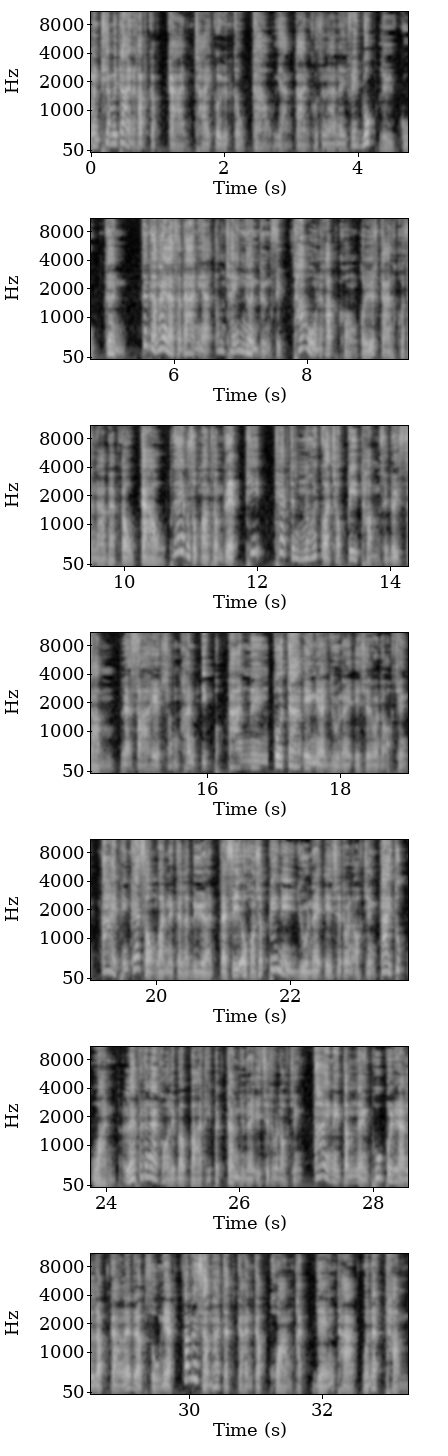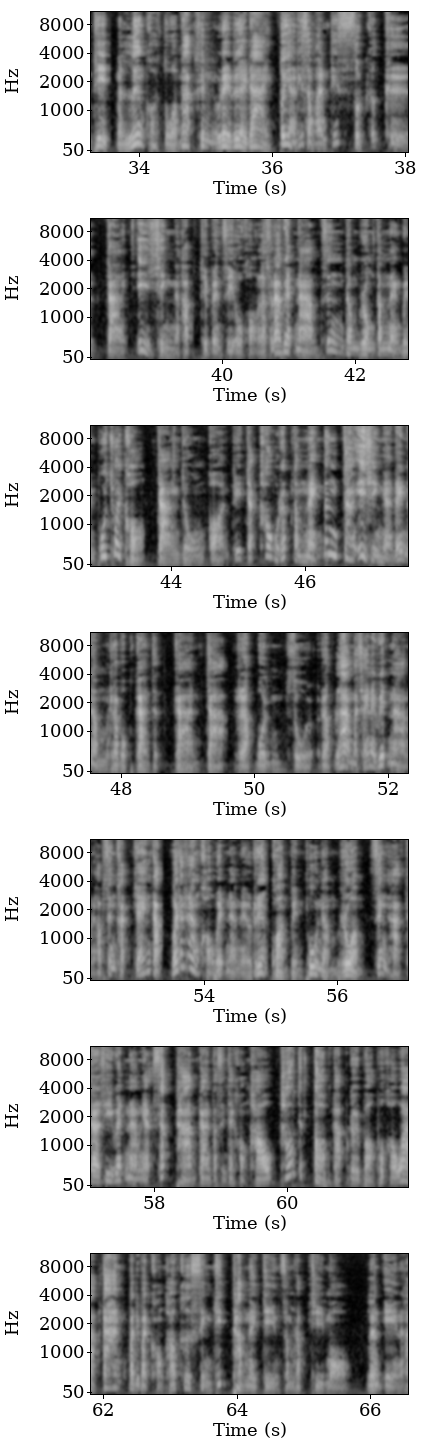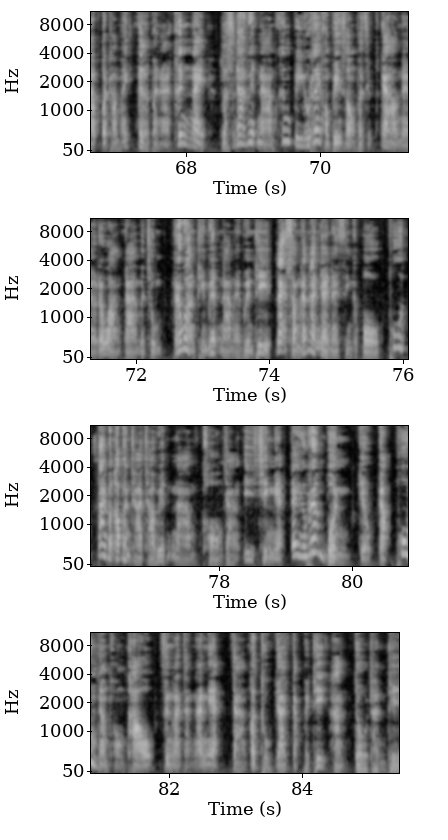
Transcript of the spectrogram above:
มันเทียบไม่ได้นะครับกับการใช้กลยุทธ์เก่าๆ อย่างการโฆษณาใน Facebook หรือ Google ซึ่งทำให้ Lazada เนี่ยต้องใช้เงินถึง 10 เท่านะครับของกลยุทธ์การโฆษณาแบบเก่าๆ เพื่อให้ประสบความสำเร็จที่ แทบจะน้อยกว่า s h อ p e e ทำเสียด้วยซ้ำและสาเหตุสำคัญอีกประการหนึ่ง ตัวจางเองเนี่ยอยู่ในเอเชียตะวันออกเฉียงใต้เพียงแค่ 2 วันในแต่ละเดือน แต่ CEO ของ s h อ p e e นี่อยู่ในเอเชียตะวันออกเฉียงใต้ทุกวัน และพนักงานของ Alibaba ที่ประจำอยู่ในเอเชียตะวันออกเฉียงใต้ในตำแหน่งผู้บริหารระดับกลางและระดับสูงเนี่ยก็ไม่สามารถจัดการกับความขัดแย้งทางวัฒนธรรมที่มันเริ่มก่อตัวมากขึ้นเรื่อยๆ ได้ ตัวอย่างที่สำคัญที่สุดก็คือจางอี้ชิงนะครับที่เป็น CEO ของ Lazada เวียดนาม ซึ่งดำรงตำแหน่งเป็นผู้ช่วยของจางหยงก่อนที่จะเข้ารับตำแหน่ง ซึ่งจางอี้ชิงเนี่ยได้นำระบบการจัดการจากระดับบนสู่ระดับล่างมาใช้ในเวียดนามนะครับ ซึ่งขัดแย้งกับวัฒนธรรมของเวียดนามในเรื่องความเป็นผู้นำร่วม ซึ่งหากเจ้าหน้าที่เวียดนามเนี่ยซักถามการตัดสินใจของเขา เขาจะตอบกลับโดยบอกพวกเขาว่า การปฏิบัติของเขาคือสิ่งที่ทำในจีนสำหรับทีมอ ร์นั่นเองนะครับก็ทำให้เกิดปัญหาขึ้นใน Lazada เวียดนามครึ่งปีแรกของปี 2019 ในระหว่างการประชุม ระหว่างทีมเวียดนามในพื้นที่ และสำนักงานใหญ่ในสิงคโปร์ผู้ใต้บังคับบัญชาชาวเวียดนามของจางอี้ชิงเนี่ยได้เริ่มบ่นเกี่ยวกับผู้นำของเขา ซึ่งหลังจากนั้นเนี่ยจางก็ถูกย้ายกลับไปที่ห่างโจวทันที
